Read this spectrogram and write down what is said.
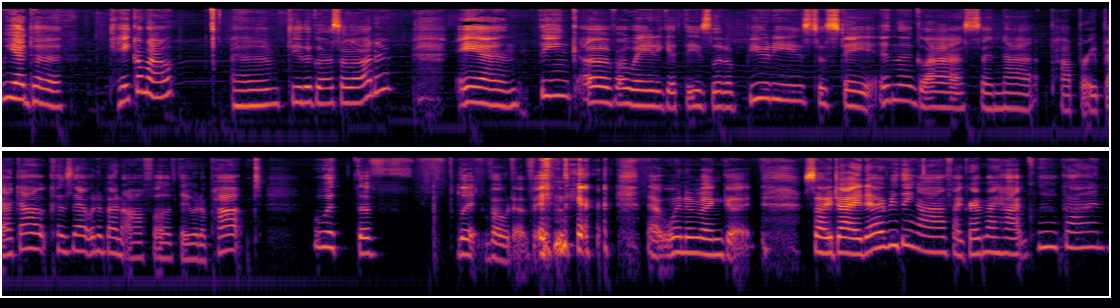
we had to take them out, empty the glass of water, and think of a way to get these little beauties to stay in the glass and not pop right back out because that would have been awful if they would have popped with the lit votive in there. that wouldn't have been good. So I dried everything off. I grabbed my hot glue gun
